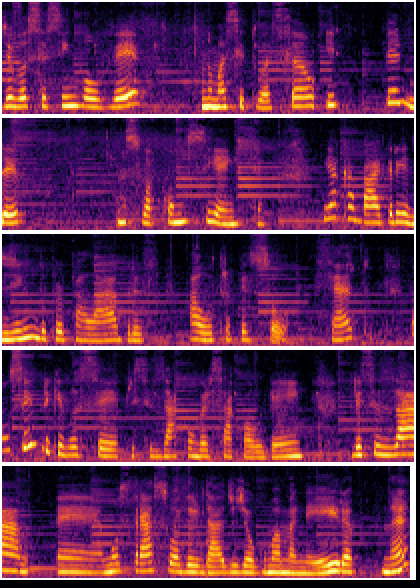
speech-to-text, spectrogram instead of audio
de você se envolver numa situação e perder a sua consciência e acabar agredindo por palavras a outra pessoa, certo? Então, sempre que você precisar conversar com alguém, precisar é, mostrar sua verdade de alguma maneira, né?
